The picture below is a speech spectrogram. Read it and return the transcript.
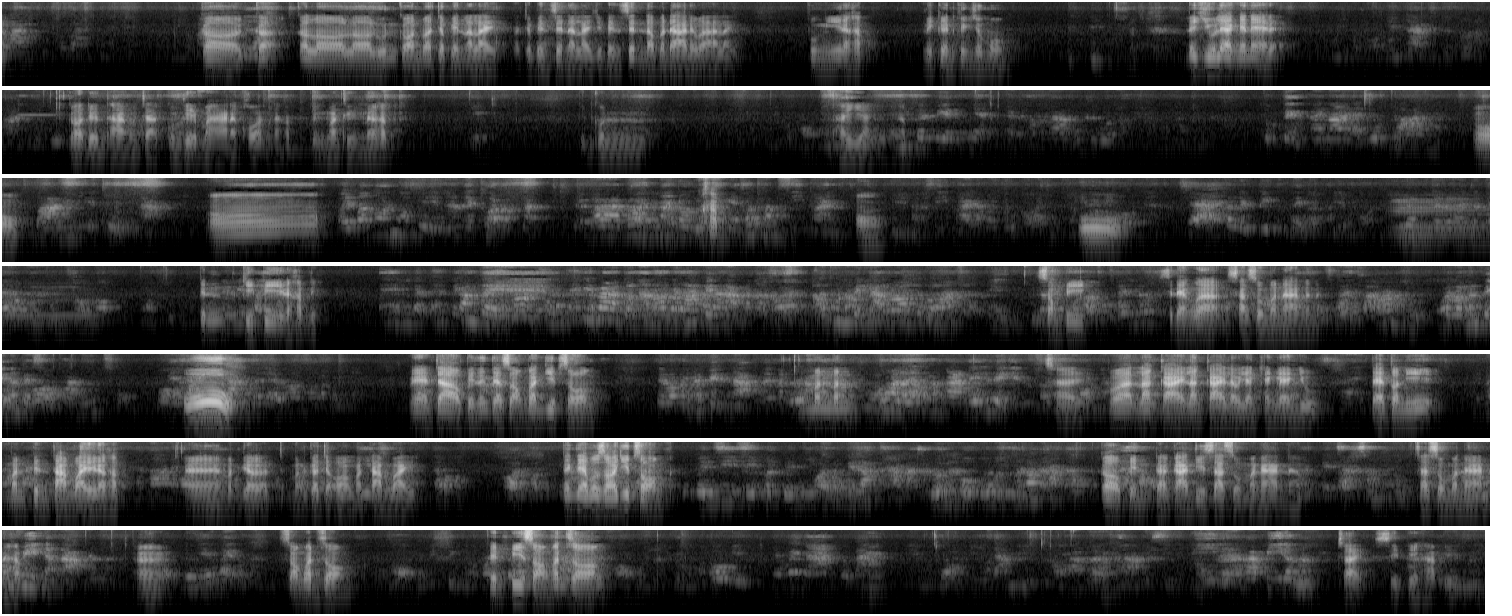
ก็ก็ก็รอรอ ลุ้นก่อนว่าจะเป็นอะไรจะเป็นเส้นอะไร จะเป็นเส้นธรรมดาหรือว่าอะไรพรุ่งนี้นะครับ ไม่เกินครึ่งชั่วโมง ได้คิวแรกแน่ๆแหละก็เดินทางมาจากกรุงเทพมหานครนะครับเพิ่งมาถึงนะครับ เป็นคนไทยใหญ่นะครับโอ้ เป็นกี่ปีแล้วครับนี่ตั้งแต่ที่ว่าตอนนั้นมันยังไม่เป็นหนักนะถ้าคุณเป็นหนักก็ประมาณสองปี แสดงว่าสะสมมานานนั่นนะแต่ว่ามันเป็นตั้งแต่สองพันโอ้แม่เจ้าเป็นตั้งแต่2022แต่ว่ามันไม่เป็นหนักเลยมันมันใช่เพราะว่าร่างกายร่างกายเรายังแข็งแรงอยู่ แต่ตอนนี้มันเป็นตามวัยแล้วครับ เออมันก็มันก็จะออกมาตามวัยตั้งแต่พศ22ก็เป็นอาการที่สะสมมานานนะครับ สะสมมานานนะครับวีดหนักๆนั่นน่ะเออ2002เป็นปี2002ปีเลยนะคะปีแล้วนะใช่สี่ปีห้าปีอะนี่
